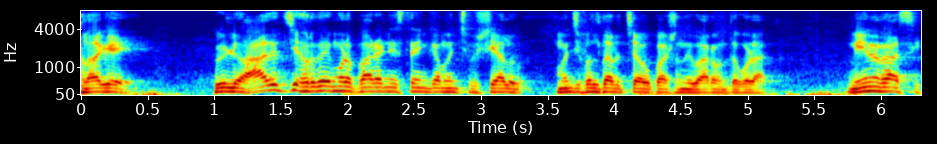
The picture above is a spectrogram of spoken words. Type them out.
అలాగే వీళ్ళు ఆదిత్య హృదయం కూడా పారాయణిస్తే ఇంకా మంచి విషయాలు మంచి ఫలితాలు వచ్చే అవకాశం ఉంది వారంతా వారం అంతా కూడా. మీనరాశి.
